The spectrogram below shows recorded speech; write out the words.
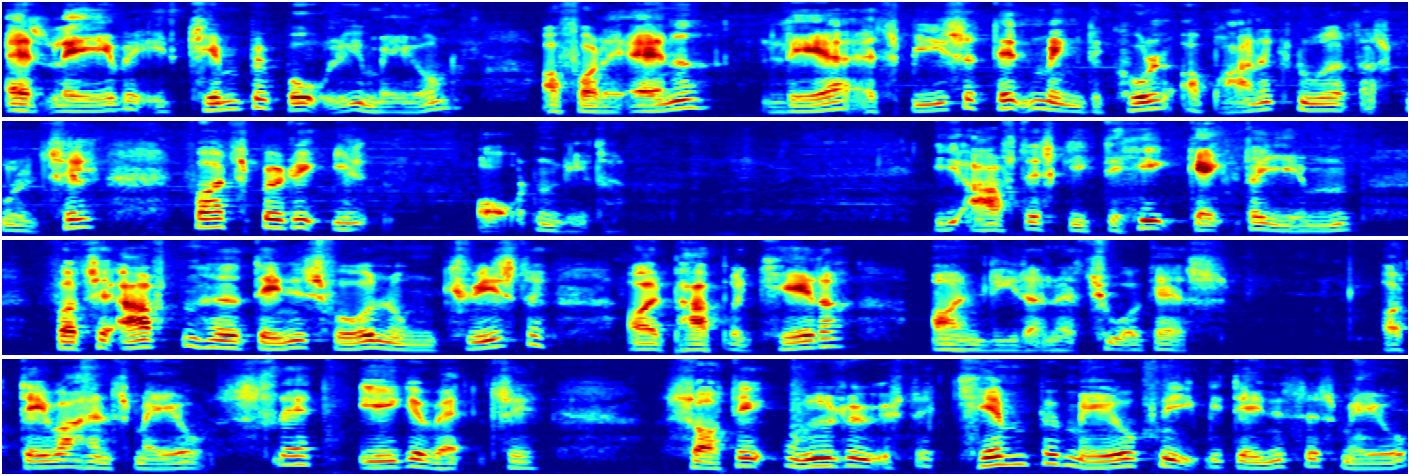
at lave et kæmpe bål i maven, og for det andet lære at spise den mængde kul og brændeknuder, der skulle til for at spytte ild ordentligt. I aftes gik det helt galt derhjemme, for til aften havde Dennis fået nogle kviste og et par briketter og en liter naturgas. Og det var hans mave slet ikke vant til, så det udløste kæmpe maveknib i Dennis' mave,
